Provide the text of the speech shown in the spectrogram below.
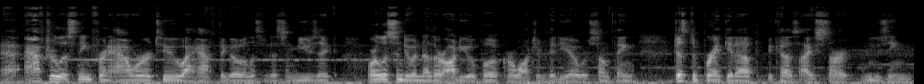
uh, after listening for an hour or two, I have to go and listen to some music or listen to another audiobook or watch a video or something just to break it up because I start losing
